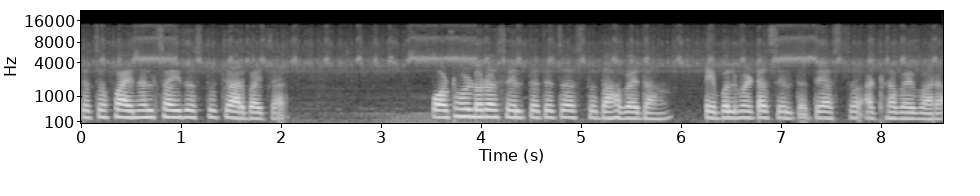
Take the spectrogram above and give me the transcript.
त्याचं फायनल साईज असतो चार बाय चार. पॉट होल्डर असेल तर त्याचा असतो दहा बाय दहा. टेबल मॅट असेल तर ते असतं अठरा बाय बारा.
